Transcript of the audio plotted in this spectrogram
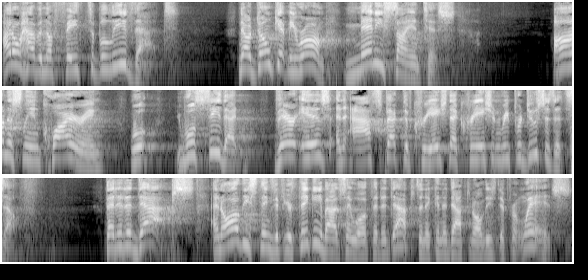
I don't have enough faith to believe that. Now, don't get me wrong. Many scientists, honestly inquiring, will, will see that there is an aspect of creation that creation reproduces itself. That it adapts. And all these things, if you're thinking about it, say, well, if it adapts, then it can adapt in all these different ways.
